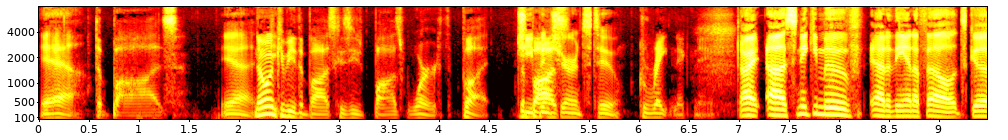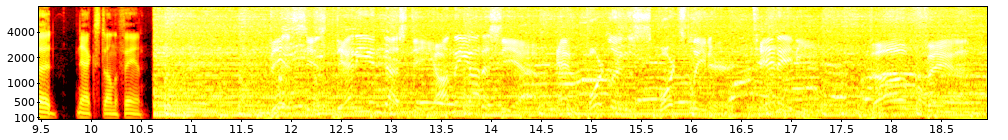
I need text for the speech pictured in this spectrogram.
Yeah, The Boz. yeah. No one can be the Boz because he's Bosworth, but the cheap Boz, insurance too. great nickname. All right, uh, sneaky move out of the NFL. It's good. Next on the fan. This is Danny and Dusty on the Odyssey app and Portland's sports leader, 1080, The Fan.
